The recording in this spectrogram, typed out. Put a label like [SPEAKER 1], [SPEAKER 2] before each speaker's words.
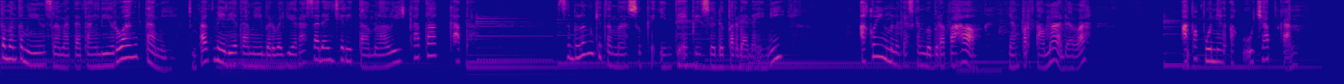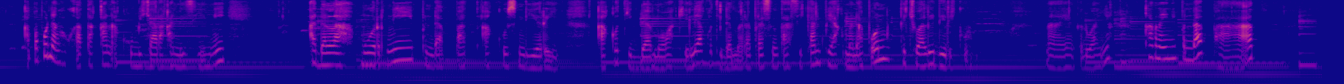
[SPEAKER 1] teman-teman, selamat datang di Ruang Tami, tempat media Tami berbagi rasa dan cerita melalui kata-kata. Sebelum kita masuk ke inti episode perdana ini, aku ingin menegaskan beberapa hal. Yang pertama adalah, apa pun yang aku ucapkan, apa pun yang aku katakan, aku bicarakan di sini, adalah murni pendapat aku sendiri. Aku tidak mewakili, aku tidak merepresentasikan pihak mana pun kecuali diriku. Nah, yang keduanya, karena ini pendapat,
